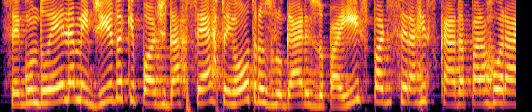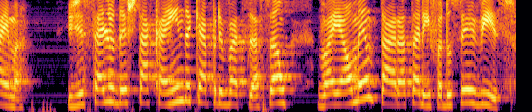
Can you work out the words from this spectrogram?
Segundo ele, a medida que pode dar certo em outros lugares do país pode ser arriscada para Roraima. Gisélio destaca ainda que a privatização vai aumentar a tarifa do serviço.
